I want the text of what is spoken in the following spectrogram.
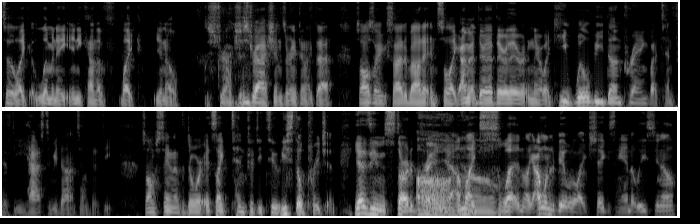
to like eliminate any kind of like, you know, Distraction. distractions or anything like that. So I was like excited about it, and so like I'm they're they're there, and they're like he will be done praying by 10:50. He has to be done at 10:50. So I'm standing at the door. It's like 10:52. He's still preaching. He hasn't even started oh, praying oh, yet. I'm no. like sweating. Like I wanted to be able to like shake his hand at least, you know.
